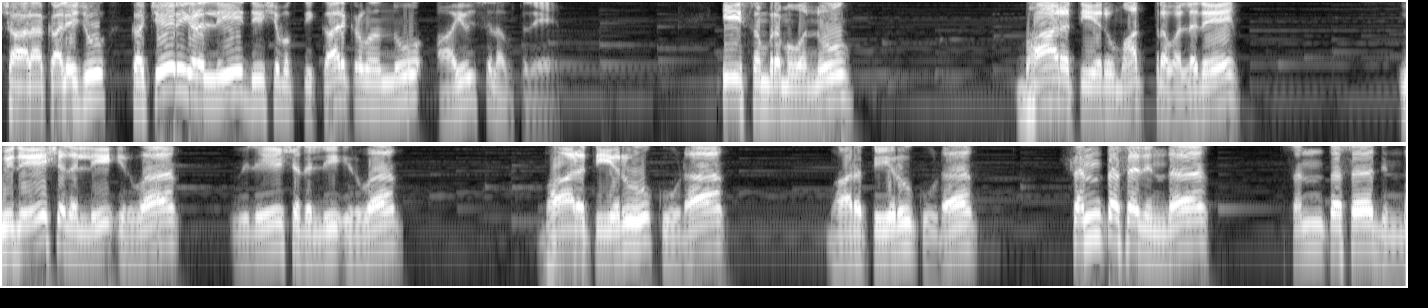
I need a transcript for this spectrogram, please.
ಶಾಲಾ, ಕಾಲೇಜು, ಕಚೇರಿಗಳಲ್ಲಿ ದೇಶಭಕ್ತಿ ಕಾರ್ಯಕ್ರಮವನ್ನು ಆಯೋಜಿಸಲಾಗುತ್ತದೆ. ಈ ಸಂಭ್ರಮವನ್ನು ಭಾರತೀಯರು ಮಾತ್ರವಲ್ಲದೆ ವಿದೇಶದಲ್ಲಿ ಇರುವ ವಿದೇಶದಲ್ಲಿ ಇರುವ ಭಾರತೀಯರು ಕೂಡ ಭಾರತೀಯರು ಕೂಡ ಸಂತಸದಿಂದ ಸಂತಸದಿಂದ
